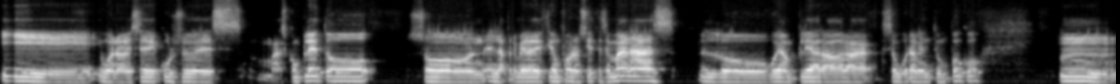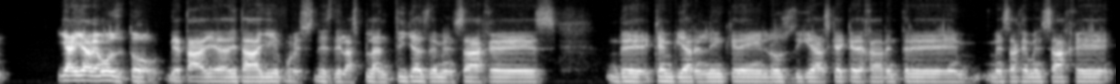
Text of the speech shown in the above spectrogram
Y, bueno, ese curso es más completo. Son, en la primera edición fueron siete semanas. Lo voy a ampliar ahora seguramente un poco. Mm, y ahí ya vemos todo, detalle a detalle, pues desde las plantillas de mensajes, de que enviar en LinkedIn, los días que hay que dejar entre mensaje mensaje,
